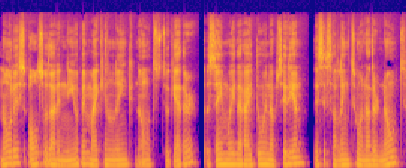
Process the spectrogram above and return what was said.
Notice also that in NeoVim I can link nodes together the same way that I do in Obsidian. This is a link to another node.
